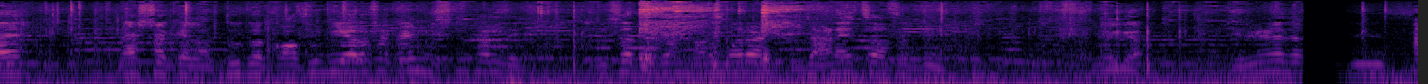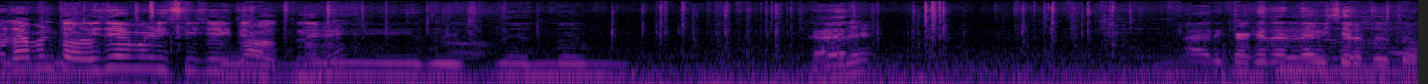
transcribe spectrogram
काय? नाश्ता केला. दूध कॉफी पियाला सकाळी बिस्किट खाल्ले दुसरा त्याच्या मरमराट जाण्याचं असं ते. आता आपण तळोजा एमआयडीसीच्या इथे आहोत ना रे? काय रे? अरे काका त्यांना विचारत होतो.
